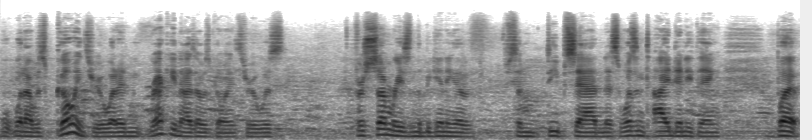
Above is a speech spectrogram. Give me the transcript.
what I was going through, what I didn't recognize I was going through was, for some reason, the beginning of some deep sadness. It wasn't tied to anything, but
